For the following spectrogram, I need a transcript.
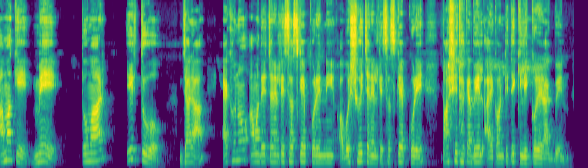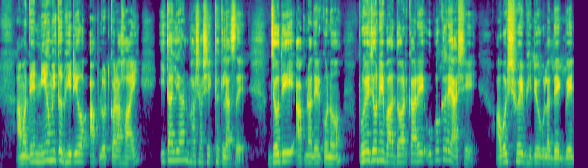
আমাকে মে। তোমার, ইর্তুও। যারা এখনও আমাদের চ্যানেলটি সাবস্ক্রাইব করেননি, অবশ্যই চ্যানেলটি সাবস্ক্রাইব করে পাশে থাকা বেল আইকনটিতে ক্লিক করে রাখবেন। আমাদের নিয়মিত ভিডিও আপলোড করা হয় ইতালিয়ান ভাষা শিক্ষা ক্লাসে। যদি আপনাদের কোনো প্রয়োজনে বা দরকারে উপকারে আসে, অবশ্যই ভিডিওগুলো দেখবেন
